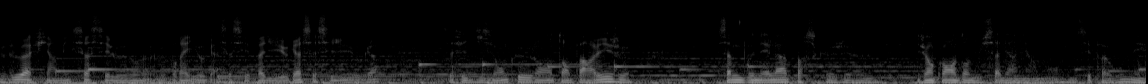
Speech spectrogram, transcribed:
veut affirmer. Ça, c'est le, vrai yoga. Ça, c'est pas du yoga, ça, c'est du yoga. Ça fait dix ans que j'en entends parler. Je, ça me venait là parce que j'ai encore entendu ça dernièrement. Je ne sais pas où, mais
